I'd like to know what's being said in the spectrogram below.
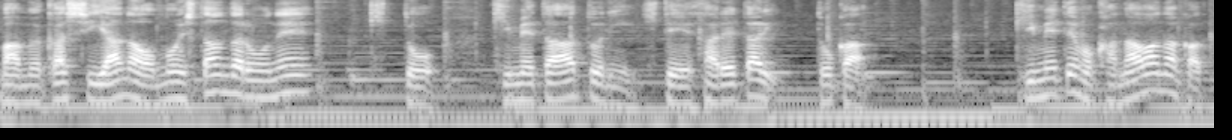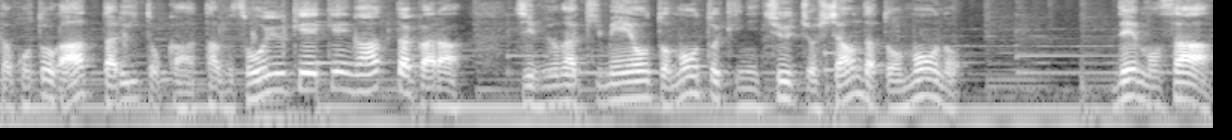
まあ昔嫌な思いしたんだろうね。きっと決めた後に否定されたりとか決めても叶わなかったことがあったりとか多分そういう経験があったから自分が決めようと思う時に躊躇しちゃうんだと思うの。でもさ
